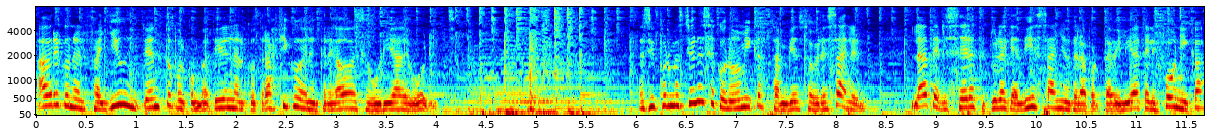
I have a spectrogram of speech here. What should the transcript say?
abre con el fallido intento por combatir el narcotráfico del encargado de seguridad de Boric. Las informaciones económicas también sobresalen. La tercera titula que a 10 años de la portabilidad telefónica,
